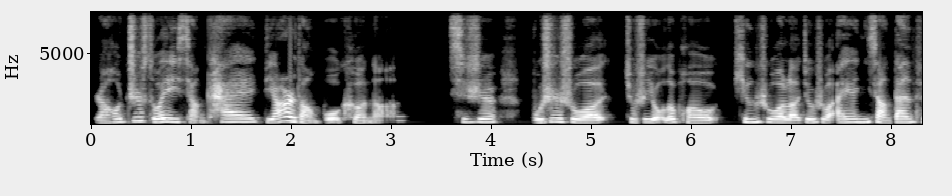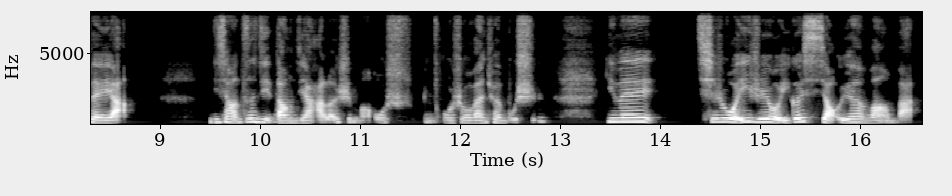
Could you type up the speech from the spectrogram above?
然后，之所以想开第二档播客呢，其实不是说就是有的朋友听说了就说：“哎呀，你想单飞呀？”你想自己当家了是吗？我说，我说完全不是，因为其实我一直有一个小愿望吧，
